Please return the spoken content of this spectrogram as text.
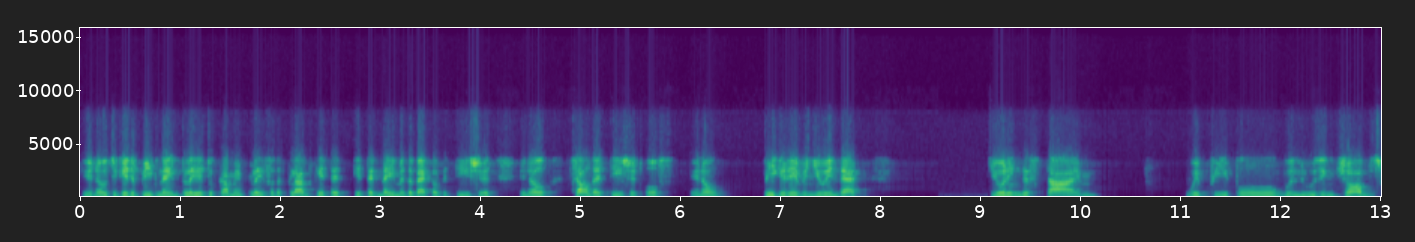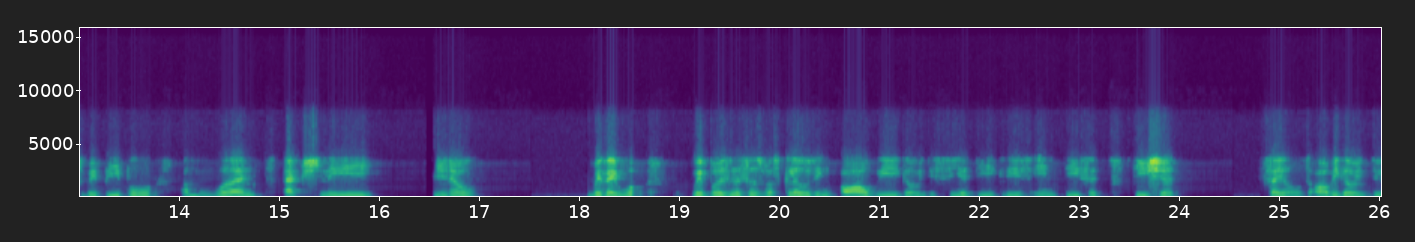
you know, to get a big name player to come and play for the club, get that get that name in the back of the T-shirt, you know, sell that T-shirt off, you know, big revenue in that. During this time, where people were losing jobs, where people um, weren't actually, you know, where they were, where businesses was closing, are we going to see a decrease in t-shirt, t-shirt sales? Are we going to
